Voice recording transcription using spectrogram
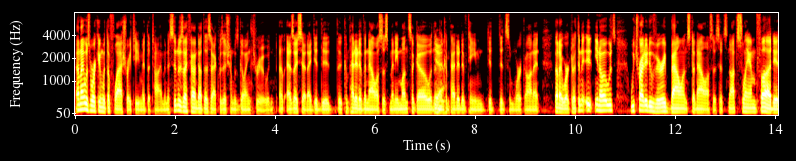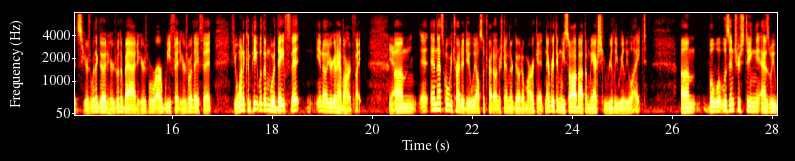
And I was working with the FlashRay team at the time, and as soon as I found out this acquisition was going through, and uh, as I said, I did the, the competitive analysis many months ago, and then Yeah. the competitive team did, did some work on it that I worked with. And it, you know, it was we try to do very balanced analysis. It's not slam fud. It's here's where they're good, here's where they're bad, here's where our, we fit, here's where they fit. If you want to compete with them where they fit, you know, you're going to have a hard fight. Yeah. Um, and that's what we try to do. We also try to understand their go to market and everything we saw about them. We actually really really liked. Um, but what was interesting as we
